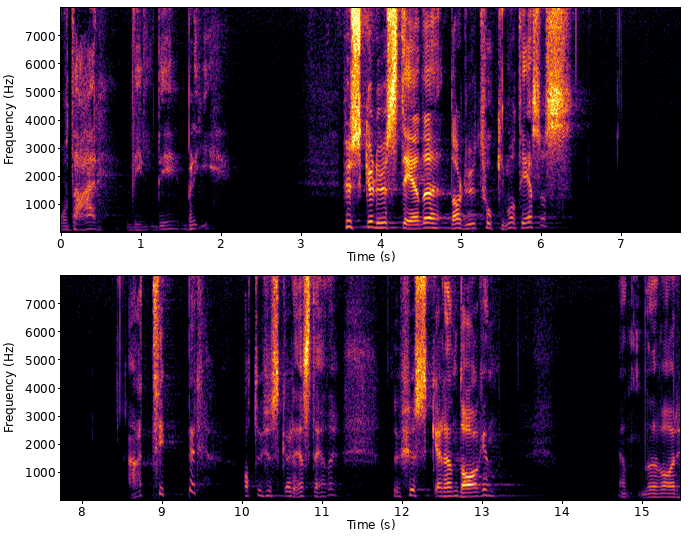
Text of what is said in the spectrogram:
og der vil de bli. Husker du stedet da du tok imot Jesus? Jeg tipper at du husker det stedet. Du husker den dagen. Enten det var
